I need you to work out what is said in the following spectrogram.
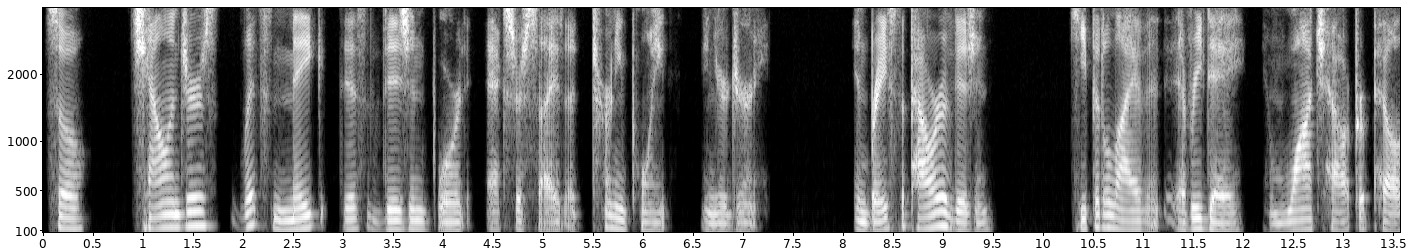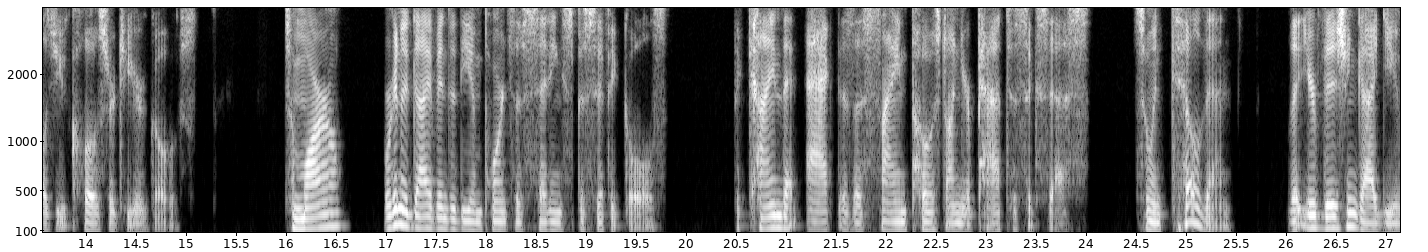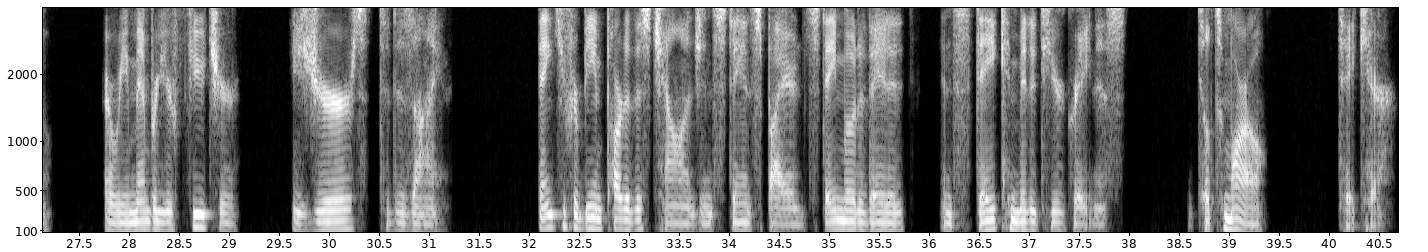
So, challengers, let's make this vision board exercise a turning point in your journey. Embrace the power of vision, keep it alive every day, and watch how it propels you closer to your goals. Tomorrow, we're going to dive into the importance of setting specific goals, the kind that act as a signpost on your path to success. So until then, let your vision guide you and remember your future is yours to design. Thank you for being part of this challenge and stay inspired, stay motivated, and stay committed to your greatness. Until tomorrow, take care.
